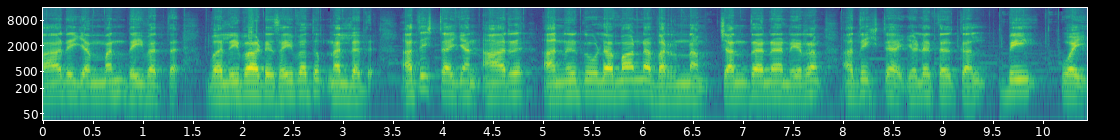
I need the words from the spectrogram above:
மாரியம்மன் தெய்வத்தை வழிபாடு செய்வதும் நல்லது. அதிர்ஷ்டயன் ஆறு அனுகூலமான வர்ணம் சந்தன நிறம் அதிர்ஷ்ட எழுத்துக்கள் பி ஒய்.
